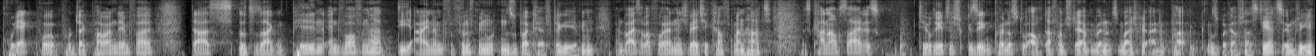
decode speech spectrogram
Projekt, Pro Project Power in dem Fall, das sozusagen Pillen entworfen hat, die einem für fünf Minuten Superkräfte geben. Man weiß aber vorher nicht, welche Kraft man hat. Es kann auch sein, es, theoretisch gesehen könntest du auch davon sterben, wenn du zum Beispiel eine pa Superkraft hast, die jetzt irgendwie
